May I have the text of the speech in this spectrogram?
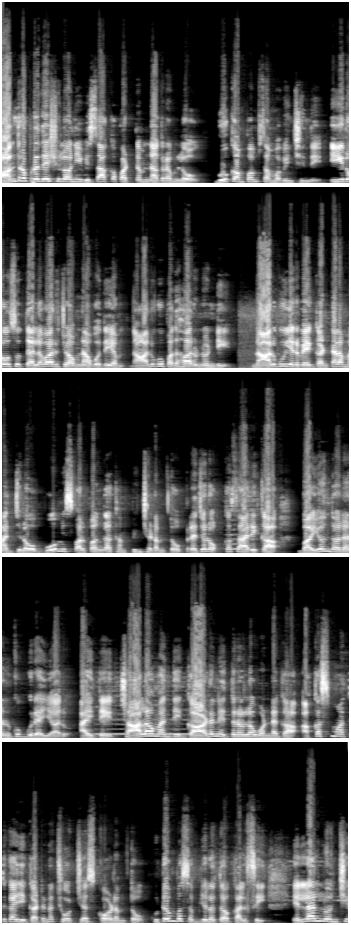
ఆంధ్రప్రదేశ్లోని విశాఖపట్నం నగరంలో భూకంపం సంభవించింది. ఈ రోజు తెల్లవారుజామున ఉదయం నాలుగు పదహారు నుండి నాలుగు ఇరవై గంటల మధ్యలో భూమి స్వల్పంగా కంపించడంతో ప్రజలు ఒక్కసారిగా భయోందోళనకు గురయ్యారు. అయితే చాలా మంది గాఢ నిద్రలో ఉండగా అకస్మాత్తుగా ఈ ఘటన చోటు చేసుకోవడంతో కుటుంబ సభ్యులతో కలిసి ఇళ్ళల్లోంచి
